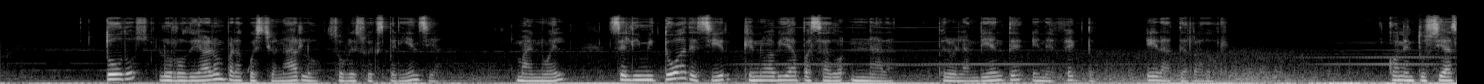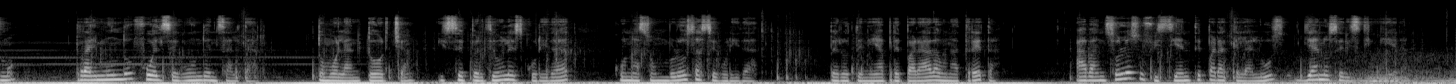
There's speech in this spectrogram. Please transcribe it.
Todos lo rodearon para cuestionarlo sobre su experiencia. Manuel se limitó a decir que no había pasado nada, pero el ambiente, en efecto, era aterrador. Con entusiasmo, Raimundo fue el segundo en saltar. Tomó la antorcha y se perdió en la oscuridad con asombrosa seguridad, pero tenía preparada una treta. Avanzó lo suficiente para que la luz ya no se distinguiera.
